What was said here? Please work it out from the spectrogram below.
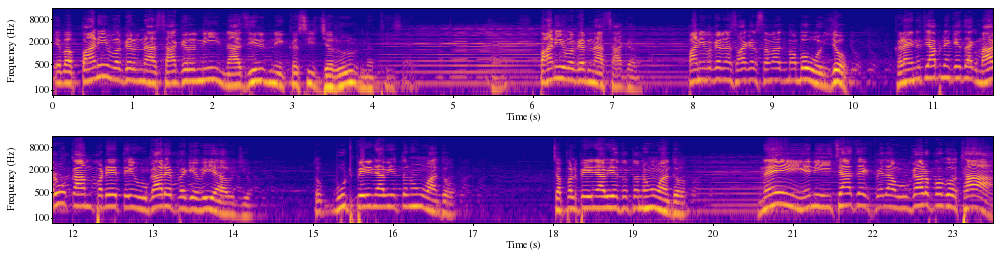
એવા પાણી વગરના સાગરની નાજીરની કશી જરૂર નથી સાહેબ. પાણી વગરના સાગર. પાણી વગરના સાગર સમાજમાં બહુ હોય. જો ઘણા નથી આપણે કહેતા કે મારું કામ પડે તે ઉગાડે પગે વહી આવજો. તો બૂટ પહેરીને આવીએ તો શું વાંધો? ચપ્પલ પહેરીને આવીએ તો તને શું વાંધો? નહીં, એની ઈચ્છા છે કે પહેલાં ઉગાડ પગો થા.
